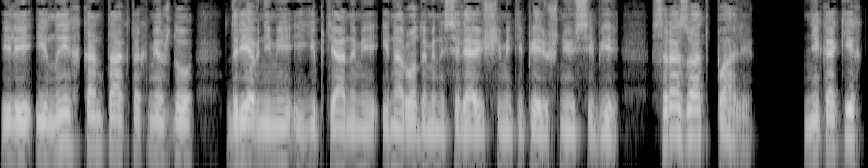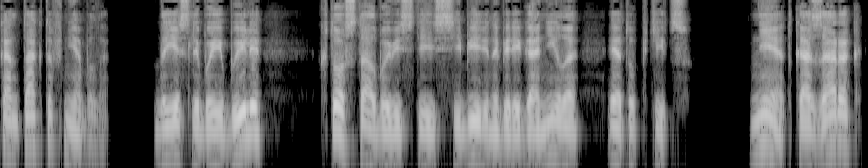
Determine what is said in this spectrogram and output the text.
или иных контактах между древними египтянами и народами, населяющими теперешнюю Сибирь, сразу отпали. Никаких контактов не было. Да если бы и были, кто стал бы вести из Сибири на берега Нила эту птицу? Нет, казарок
